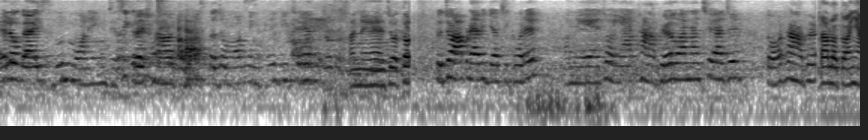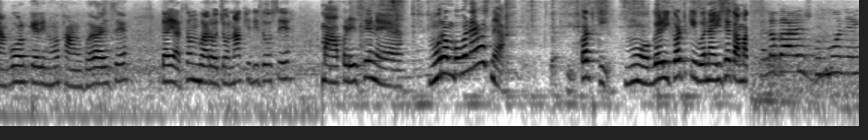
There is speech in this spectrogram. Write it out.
હેલો ગાઈસ ગુડ મોર્નિંગ જય શ્રી કૃષ્ણ. તો મસ્ત જો મોર્નિંગ થઈ ગઈ છે. અને જો તો તો જો આપણે આવી ગયા છીએ ઘરે. અને જો અહીંયા અથાણા ભેળવાના છે આજે. તો અથાણા ભેળ ચાલો તો અહીંયા ગોળ કેરીનું અથાણું ભરાય છે. તૈયાર સંભારો જો નાખી દીધો છે. એમાં આપણે છે ને મુરંબો બનાવ્યો છે ને આ? કટકી. હું ગળી કટકી બનાવી છે તો આમાં હેલો ગાઈઝ ગુડ મોર્નિંગ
